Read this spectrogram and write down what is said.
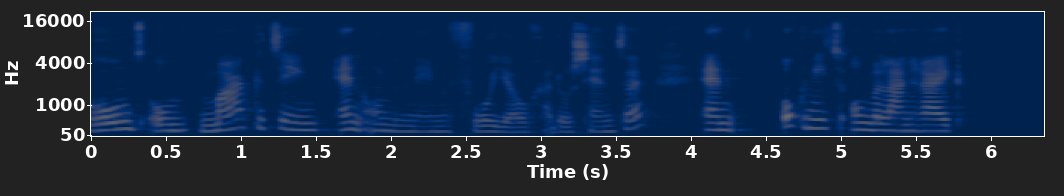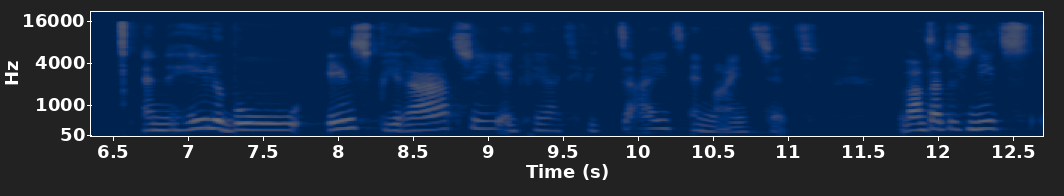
rondom marketing en ondernemen voor yoga-docenten. En ook niet onbelangrijk, een heleboel inspiratie en creativiteit en mindset. Want dat is niet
